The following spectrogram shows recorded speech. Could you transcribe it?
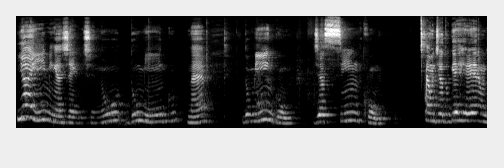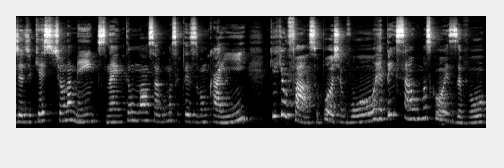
E aí, minha gente, no domingo, né? Domingo, dia 5, é um dia do guerreiro, é um dia de questionamentos, né? Então, nossa, algumas certezas vão cair. O que, que eu faço? Poxa, eu vou repensar algumas coisas, eu vou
